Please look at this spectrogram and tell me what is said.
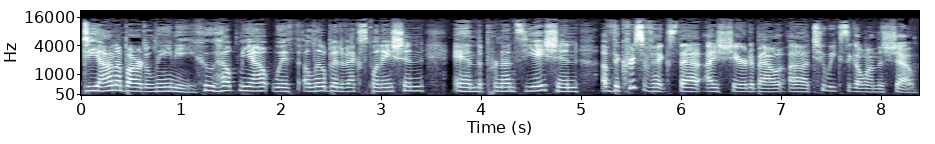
Diana Bartolini, who helped me out with a little bit of explanation and the pronunciation of the crucifix that I shared about uh, two weeks ago on the show.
